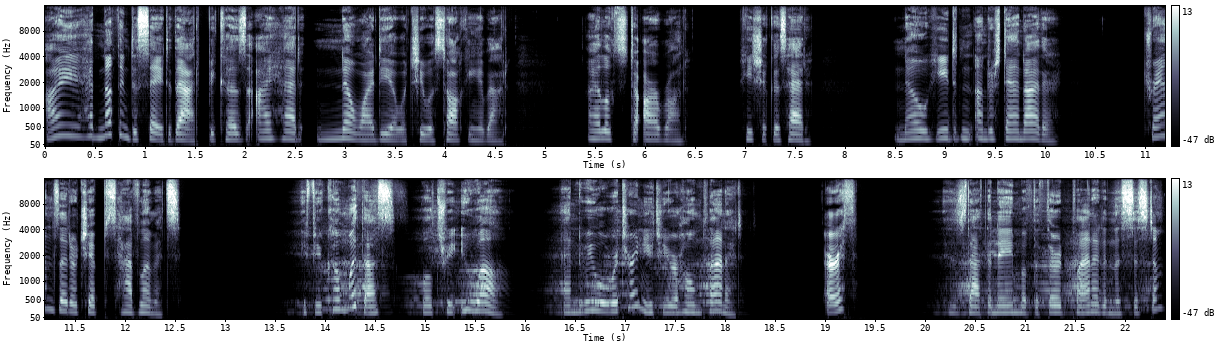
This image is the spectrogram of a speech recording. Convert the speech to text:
I had nothing to say to that because I had no idea what she was talking about. I looked to Arbron. He shook his head. No, he didn't understand either. Translator chips have limits. If you come with us, we'll treat you well, and we will return you to your home planet. Earth? Is that the name of the third planet in the system?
